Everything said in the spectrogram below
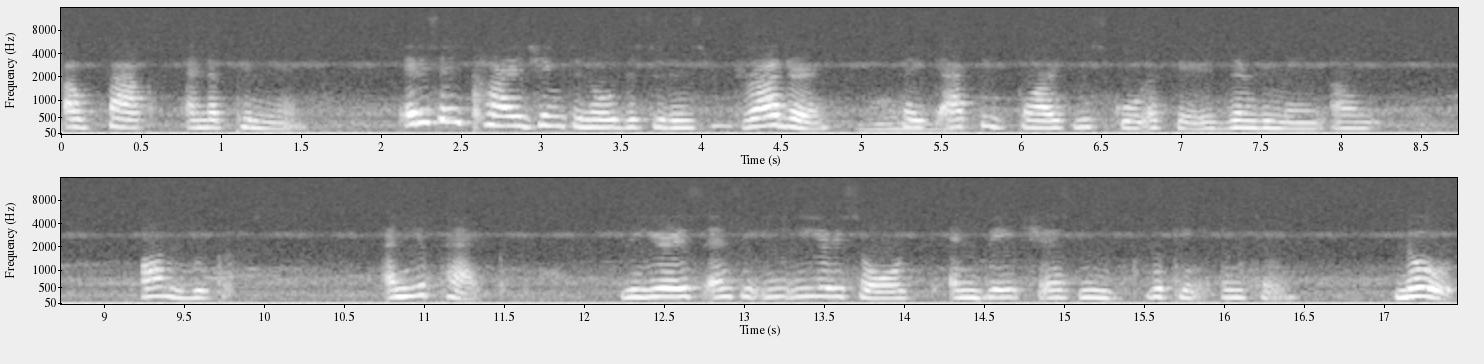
of facts and opinions. It is encouraging to know the students rather take active part in school affairs than remain on onlookers. A new pack. The year's NCEE results and VHS needs looking into. Note,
